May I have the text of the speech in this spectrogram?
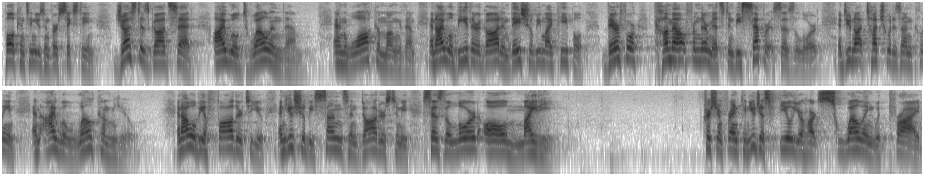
Paul continues in verse 16 Just as God said, I will dwell in them and walk among them, and I will be their God, and they shall be my people. Therefore, come out from their midst and be separate, says the Lord, and do not touch what is unclean, and I will welcome you. And I will be a father to you, and you shall be sons and daughters to me, says the Lord Almighty. Christian friend, can you just feel your heart swelling with pride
